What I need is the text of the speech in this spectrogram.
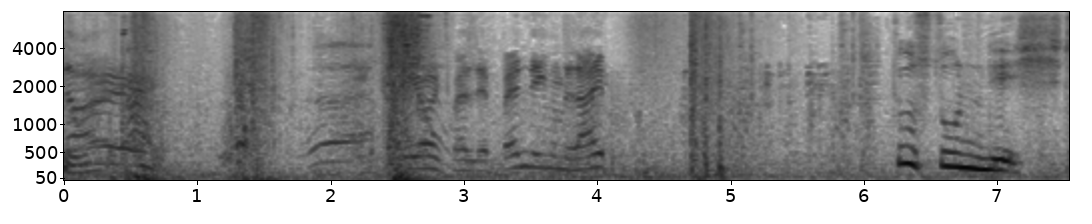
Nein! Ich sehe euch bei lebendigem Leib. Tust du nicht.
